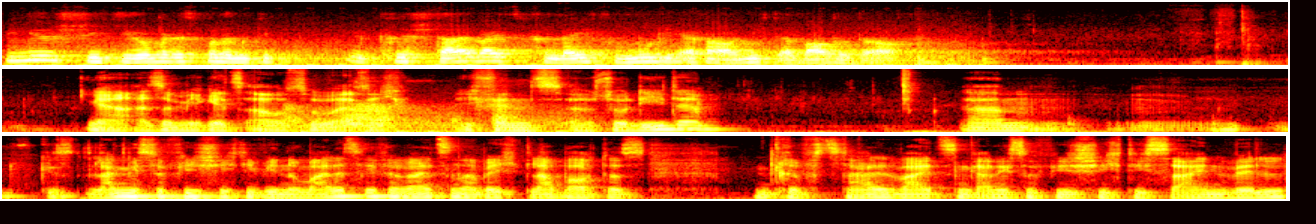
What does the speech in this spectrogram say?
vielschichtig, wenn man das von einem Kristallweizen vielleicht vermutlich einfach auch nicht erwartet darf. Ja, also mir geht es auch so. Also ich, ich finde es äh, solide. Ähm, lang nicht so vielschichtig wie normales Hefeweizen, aber ich glaube auch, dass ein Kristallweizen gar nicht so vielschichtig sein will,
